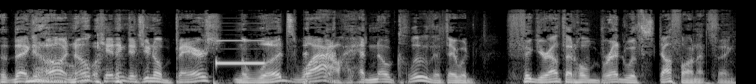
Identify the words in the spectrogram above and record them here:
Uh, Back, Oh, no kidding. Did you know bears in the woods? Wow. I had no clue that they would figure out that whole bread with stuff on it thing.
